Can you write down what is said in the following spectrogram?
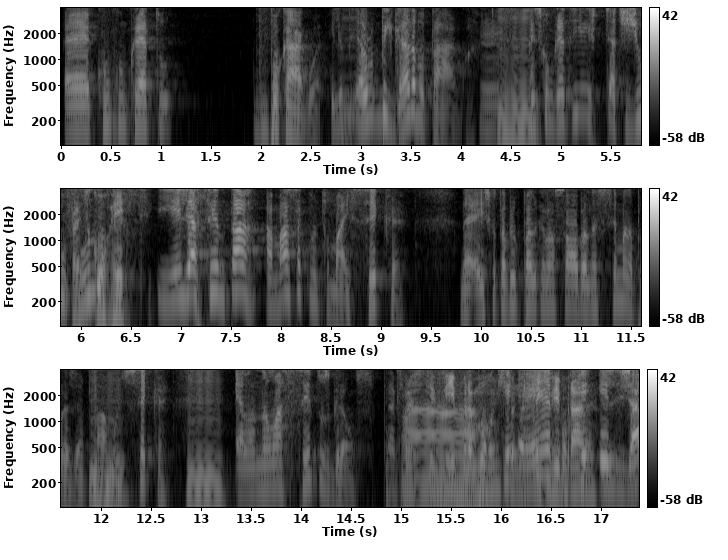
é, com concreto com pouca água? Ele Hum. é obrigado a botar água. Uhum. Pra esse concreto atingir o Pra fundo escorrer. e ele assentar. A massa, quanto mais seca, né, é isso que eu estava preocupado com a nossa obra nessa semana, por exemplo. Estava muito seca. Hum. Ela não assenta os grãos. É por isso que vibra Porque muito, né? Tem que é, vibrar, porque né? ele já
